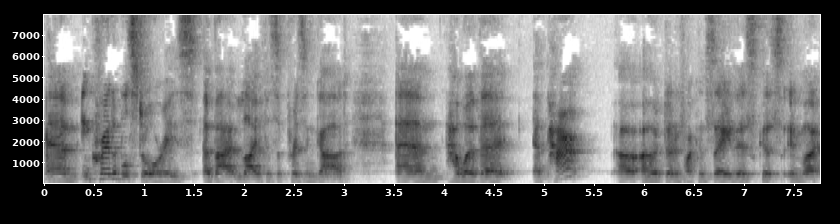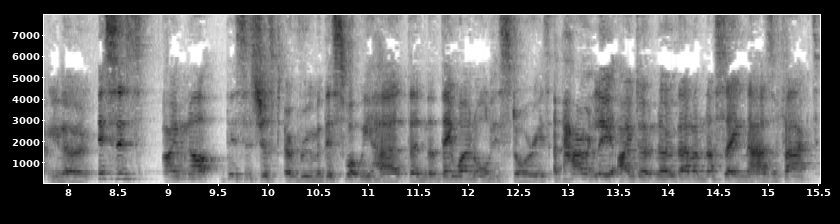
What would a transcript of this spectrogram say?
Um, incredible stories about life as a prison guard. Um, however, apparent uh, I don't know if I can say this because it might, you know, this is, I'm not, this is just a rumor. This is what we heard, that they weren't all his stories. Apparently, I don't know that. I'm not saying that as a fact.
